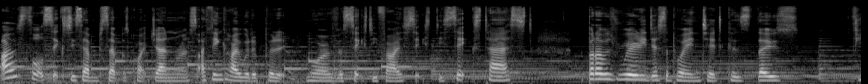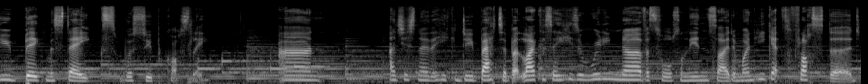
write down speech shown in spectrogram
I thought 67% was quite generous. I think I would have put it more of a 65-66 test but I was really disappointed because those few big mistakes were super costly and I just know that he can do better. But like I say, he's a really nervous horse on the inside, and when he gets flustered,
